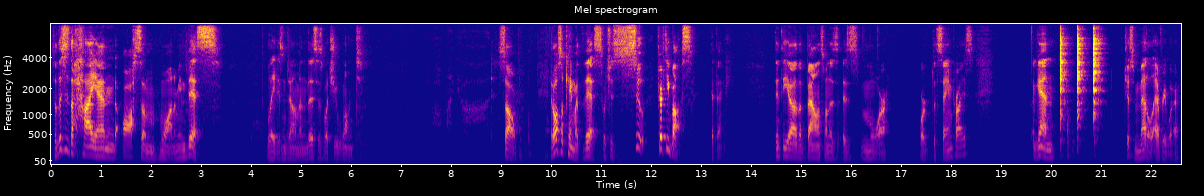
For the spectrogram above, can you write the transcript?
So this is the high end, awesome one. I mean, this, ladies and gentlemen, this is what you want. Oh my god! So it also came with this, which is su- fifty bucks. I think. I think the uh, the balance one is is more, or the same price. Again, just metal everywhere.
